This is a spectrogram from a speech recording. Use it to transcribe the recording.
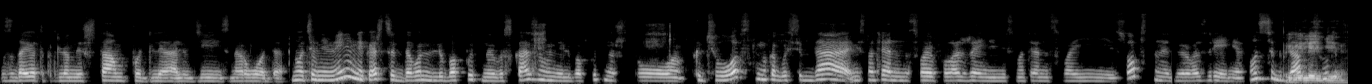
задает определенные штампы для людей из народа. Но, тем не менее, мне кажется, это довольно любопытное высказывание. Любопытно, что Кончаловский, ну, как бы всегда, несмотря на свое положение, несмотря на свои собственные мировоззрения, он всегда чувствует,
